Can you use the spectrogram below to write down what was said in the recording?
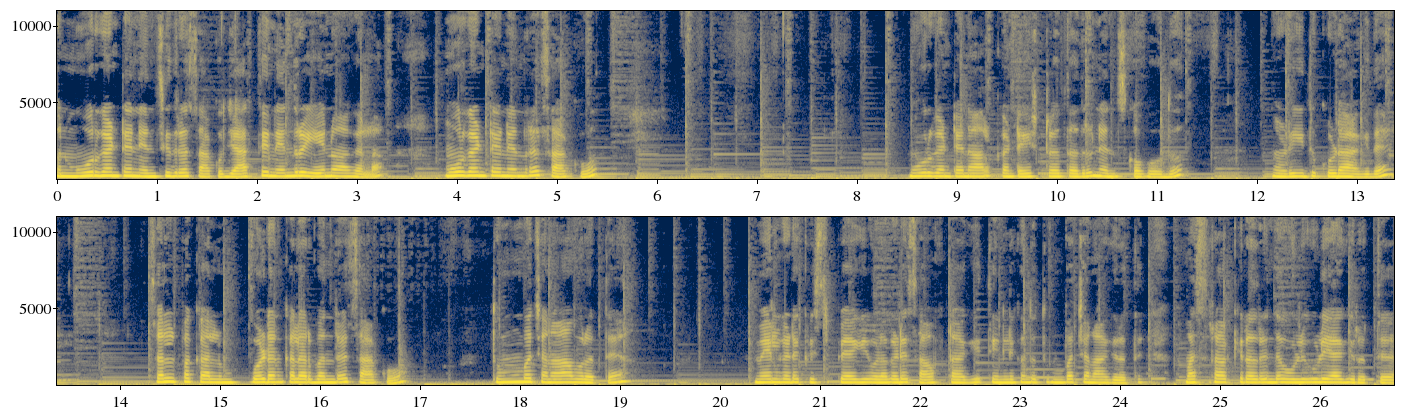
ಒಂದು ಮೂರು ಗಂಟೆ ನೆನೆಸಿದ್ರೆ ಸಾಕು. ಜಾಸ್ತಿ ನೆಂದರೂ ಏನೂ ಆಗಲ್ಲ. ಮೂರು ಗಂಟೆ ನೆಂದರೆ ಸಾಕು. ಮೂರು ಗಂಟೆ, ನಾಲ್ಕು ಗಂಟೆ ಎಷ್ಟೊತ್ತಾದರೂ ನೆನೆಸ್ಕೋಬೋದು. ನೋಡಿ, ಇದು ಕೂಡ ಆಗಿದೆ. ಸ್ವಲ್ಪ ಕಲ್, ಗೋಲ್ಡನ್ ಕಲರ್ ಬಂದರೆ ಸಾಕು. ತುಂಬ ಚೆನ್ನಾಗಿ ಬರುತ್ತೆ. ಮೇಲ್ಗಡೆ ಕ್ರಿಸ್ಪಿಯಾಗಿ, ಒಳಗಡೆ ಸಾಫ್ಟಾಗಿ ತಿನ್ಲಿಕ್ಕಂತೂ ತುಂಬ ಚೆನ್ನಾಗಿರುತ್ತೆ. ಮೊಸರು ಹಾಕಿರೋದ್ರಿಂದ ಹುಳಿ ಹುಳಿಯಾಗಿರುತ್ತೆ.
